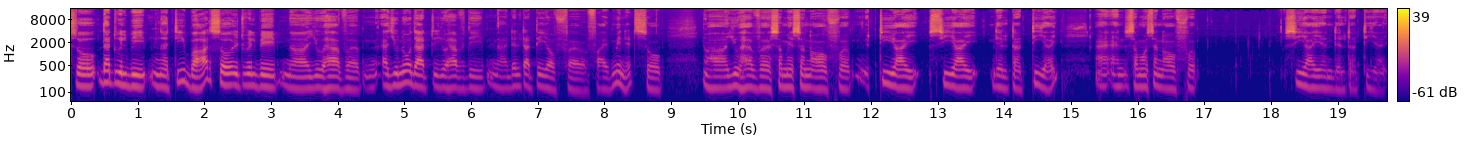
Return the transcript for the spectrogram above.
So, that will be uh, T bar. So, it will be uh, you have uh, as you know that you have the delta T of 5 minutes. So, you have summation of T i C i delta Ti and summation of uh, Ci and delta Ti.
